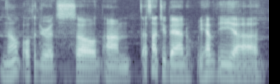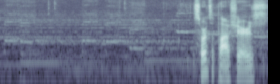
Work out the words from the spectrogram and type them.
No, both the druids. So um, that's not too bad. We have the uh, Swords of Plowshares.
